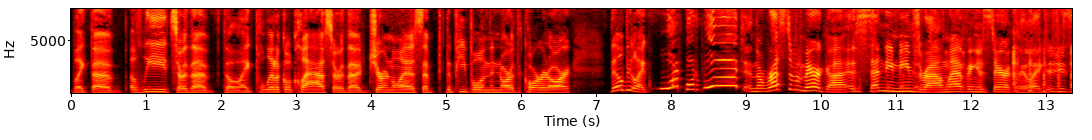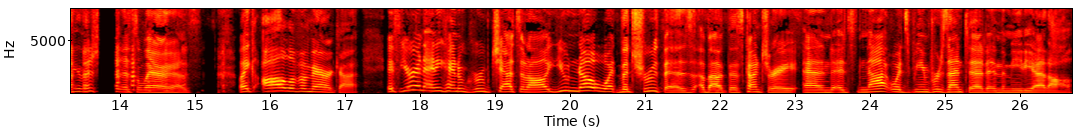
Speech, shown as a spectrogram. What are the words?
like the elites or the the like political class or the journalists, the, the people in the North Corridor, they'll be like, "What what what?" And the rest of America is sending memes around laughing hysterically like, "Did you see this shit? It's hilarious." Like all of America. If you're in any kind of group chats at all, you know what the truth is about this country, and it's not what's being presented in the media at all.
